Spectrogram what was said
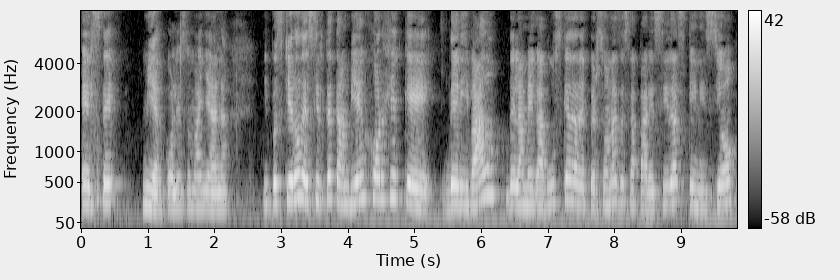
este miércoles o mañana. Y pues quiero decirte también, Jorge, que derivado de la mega búsqueda de personas desaparecidas que inició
